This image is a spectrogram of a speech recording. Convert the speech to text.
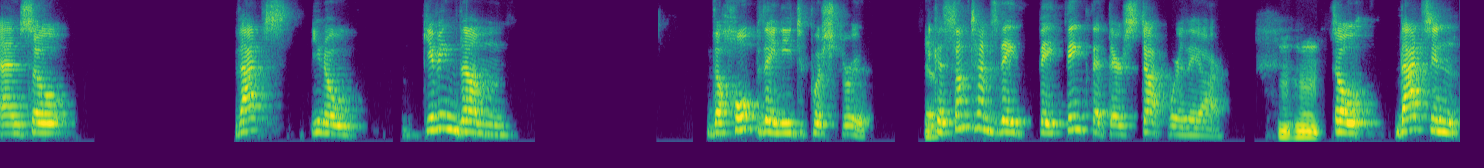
And so that's, you know, giving them the hope they need to push through. Yeah. Because sometimes they they think that they're stuck where they are. hmm So that's in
